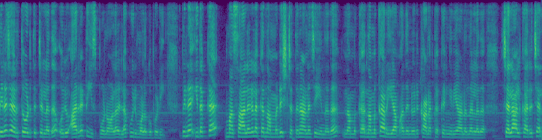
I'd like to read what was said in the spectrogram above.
പിന്നെ ചേർത്ത് കൊടുത്തിട്ടുള്ളത് ഒരു അര ടീസ്പൂണോളം ഉള്ള കുരുമുളക് പൊടി. പിന്നെ ഇതൊക്കെ മസാലകളൊക്കെ നമ്മുടെ ഇഷ്ടത്തിനാണ് ചെയ്യുന്നത്. നമുക്ക് നമുക്കറിയാം അതിന്റെ ഒരു കണക്കൊക്കെ എങ്ങനെയാണെന്നുള്ളത്. ചില ആൾക്കാർ ചില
